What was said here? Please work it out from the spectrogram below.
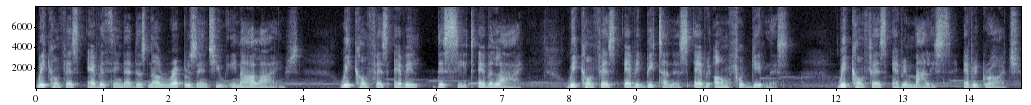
We confess everything that does not represent you in our lives. We confess every deceit, every lie. We confess every bitterness, every unforgiveness. We confess every malice, every grudge.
